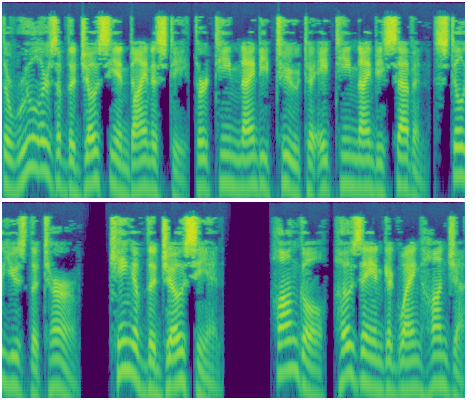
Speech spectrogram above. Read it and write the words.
The rulers of the Joseon dynasty (1392–1897) still used the term, "'King of the Joseon' Hangul, Hoseongagwang Hanja,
